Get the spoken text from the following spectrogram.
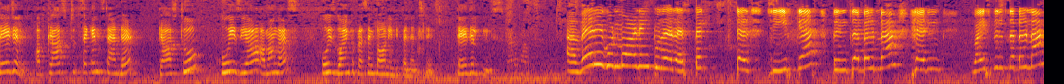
Tejal of class second standard, class 2, who is here among us, who is going to present on Independence Day. Tejal, please. A very good morning to the respected chief guest, principal ma'am, head vice principal ma'am,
